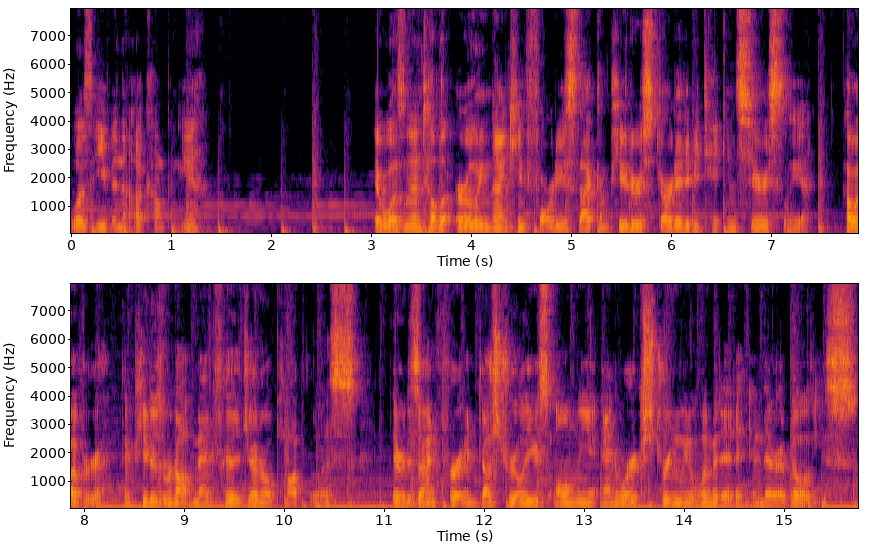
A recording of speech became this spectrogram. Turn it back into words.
was even a company. It wasn't until the early 1940s that computers started to be taken seriously. However, computers were not meant for the general populace. They were designed for industrial use only and were extremely limited in their abilities.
